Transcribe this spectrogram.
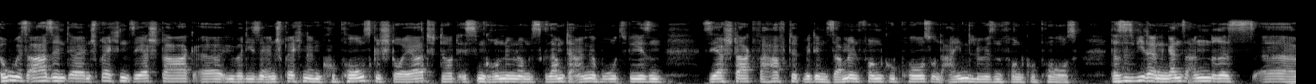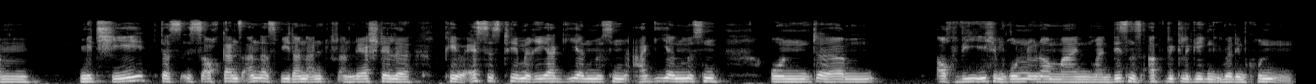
USA sind äh, entsprechend sehr stark äh, über diese entsprechenden Coupons gesteuert. Dort ist im Grunde genommen das gesamte Angebotswesen sehr stark verhaftet mit dem Sammeln von Coupons und Einlösen von Coupons. Das ist wieder ein ganz anderes ähm, Metier. Das ist auch ganz anders, wie dann an, an der Stelle POS-Systeme reagieren müssen, agieren müssen und ähm, auch wie ich im Grunde genommen mein, mein Business abwickle gegenüber dem Kunden.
